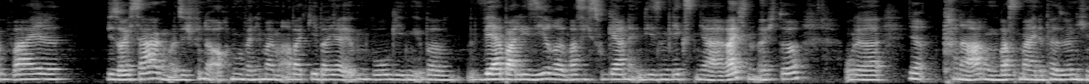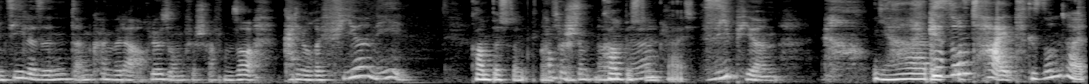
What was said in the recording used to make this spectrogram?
weil, wie soll ich sagen, also ich finde auch nur, wenn ich meinem Arbeitgeber ja irgendwo gegenüber verbalisiere, was ich so gerne in diesem nächsten Jahr erreichen möchte oder Ja. keine Ahnung, was meine persönlichen Ziele sind, dann können wir da auch Lösungen für schaffen. So, Kategorie 4, nee, Kommt bestimmt gleich. Kommt bestimmt noch, Kommt ne? bestimmt gleich. Siebhirn. Ja. Gesundheit. Gesundheit.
